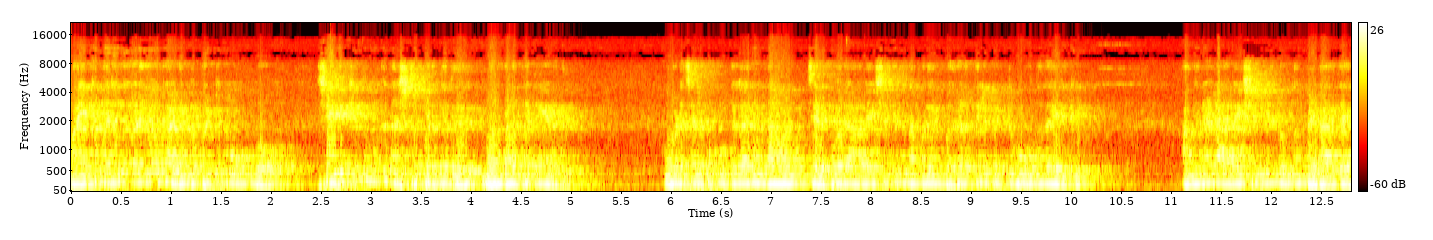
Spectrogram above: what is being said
മയക്കുമരുന്നുകളിലും ഒക്കെ അടിമപ്പെട്ടു പോകുമ്പോൾ ശരിക്കും നമുക്ക് നഷ്ടപ്പെടുന്നത് നമ്മളെ തന്നെയാണ്. കൂടെ ചിലപ്പോൾ കൂട്ടുകാരുണ്ടാവും ചിലപ്പോൾ ഒരു ആവേശത്തിന് നമ്മളൊരു ബഹളത്തിൽ പെട്ടുപോകുന്നതായിരിക്കും. അങ്ങനെയുള്ള ആവേശങ്ങളിലൊന്നും പെടാതെ.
